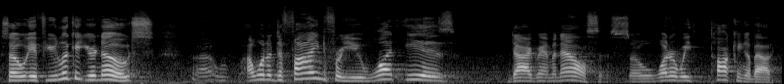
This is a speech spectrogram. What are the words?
So if you look at your notes, uh, I want to define for you what is diagram analysis. So what are we talking about here?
